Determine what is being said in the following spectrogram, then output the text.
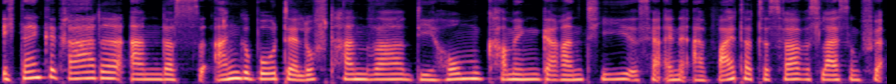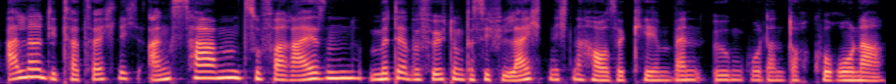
Ich denke gerade an das Angebot der Lufthansa. Die Homecoming-Garantie ist ja eine erweiterte Serviceleistung für alle, die tatsächlich Angst haben zu verreisen, mit der Befürchtung, dass sie vielleicht nicht nach Hause kämen, wenn irgendwo dann doch Corona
